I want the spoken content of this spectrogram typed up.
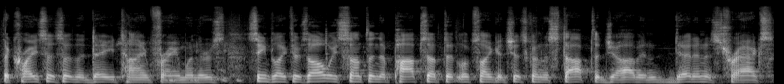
the crisis of the day time frame when there's seems like there's always something that pops up that looks like it's just going to stop the job and dead in its tracks.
